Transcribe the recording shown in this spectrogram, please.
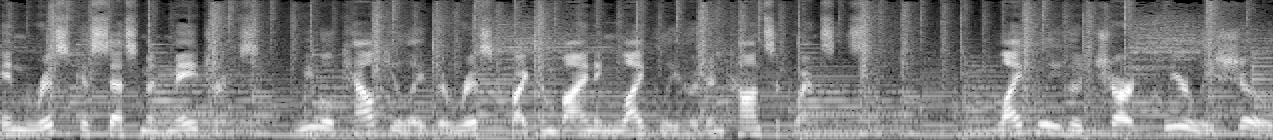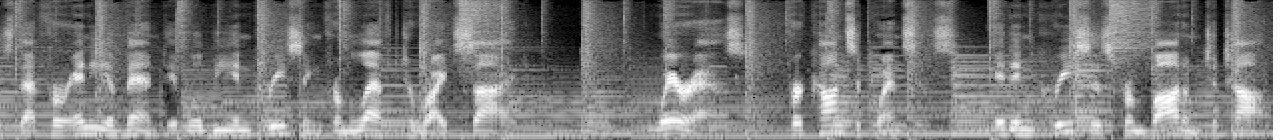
In Risk Assessment Matrix, we will calculate the risk by combining likelihood and consequences. Likelihood chart clearly shows that for any event it will be increasing from left to right side. Whereas, for consequences, it increases from bottom to top.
